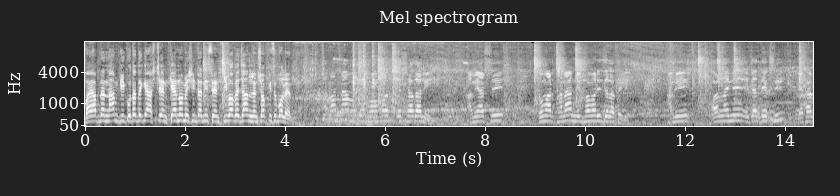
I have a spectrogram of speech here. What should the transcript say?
ভাই আপনার নাম কি? কোথা থেকে আসছেন? কেন মেশিনটা নিচ্ছেন কীভাবে জানলেন? সব কিছু বলেন। আমার নাম হলো মোহাম্মদ এরশাদ আলী। আমি আসছি তোমার থানা, নীলফামারী জেলা থেকে। আমি অনলাইনে এটা দেখছি, দেখার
